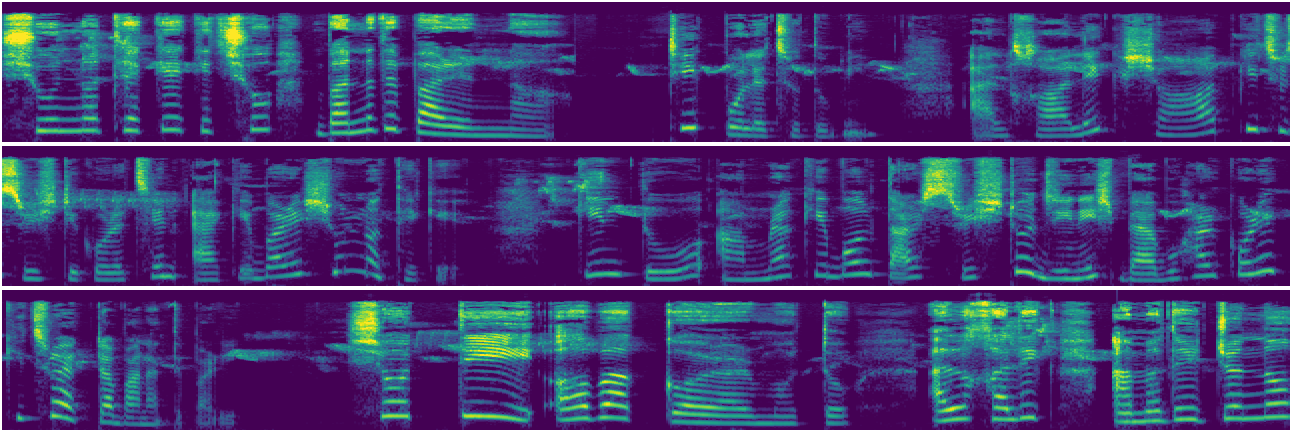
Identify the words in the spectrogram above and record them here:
শূন্য থেকে কিছু বানাতে পারেন না। ঠিক বলেছ তুমি। আল খালিক সব কিছু সৃষ্টি করেছেন একেবারে শূন্য থেকে। কিন্তু আমরা কেবল তার সৃষ্ট জিনিস ব্যবহার করে কিছু একটা বানাতে পারি। সত্যি অবাক করার মতো আল খালিক আমাদের জন্য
